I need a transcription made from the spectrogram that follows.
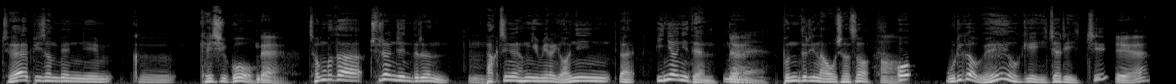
JYP 선배님 그 계시고 네. 전부 다 출연진들은 음. 박진영 형님이랑 연인 아, 인연이 된 네. 네. 분들이 나오셔서 어. 어, 우리가 왜 여기에 이 자리에 있지? 예.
